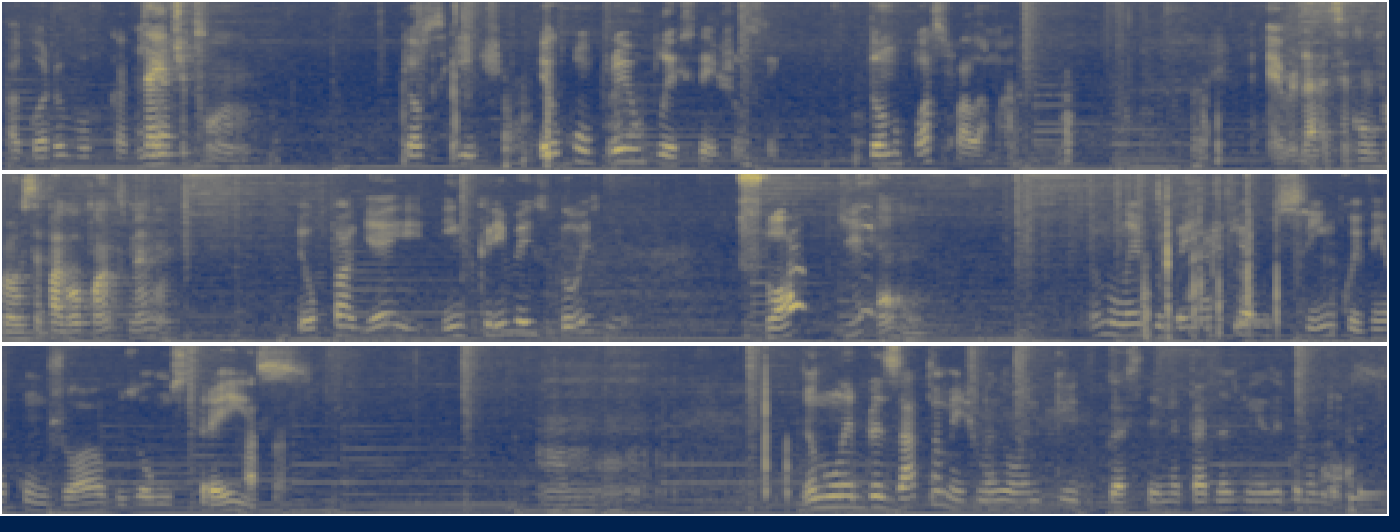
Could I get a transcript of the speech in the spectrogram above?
Agora eu vou ficar daí, quieto, tipo, que é o seguinte: eu comprei um PlayStation 5, então eu não posso falar mal. é verdade, você comprou, você pagou quanto mesmo? Eu paguei incríveis 2 mil. Só que Como? Eu não lembro bem, acho que é uns 5 e vinha com jogos, ou uns 3. Ah, tá. Eu não lembro exatamente, mas eu lembro que gastei metade das minhas economias.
